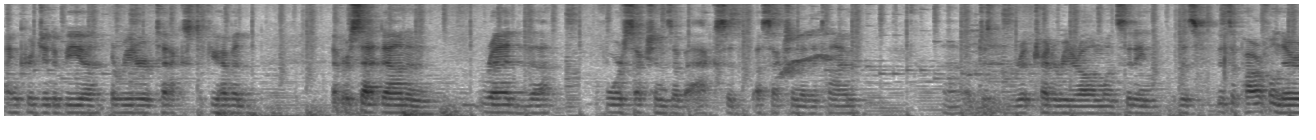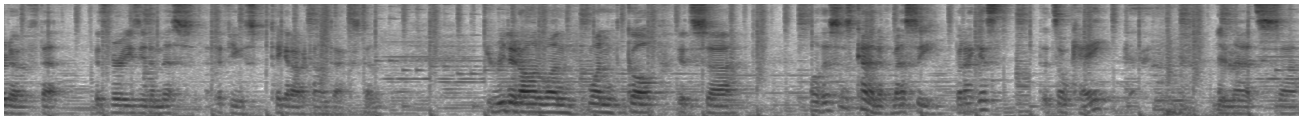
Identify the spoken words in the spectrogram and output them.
I encourage you to be a, a reader of text. If you haven't ever sat down and read the four sections of Acts, a, a section at a time, uh, or just re- try to read it all in one sitting, this it's a powerful narrative that it's very easy to miss if you take it out of context. And if you read it all in one one gulp, it's uh, well, this is kind of messy, but I guess it's okay, and that's uh,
